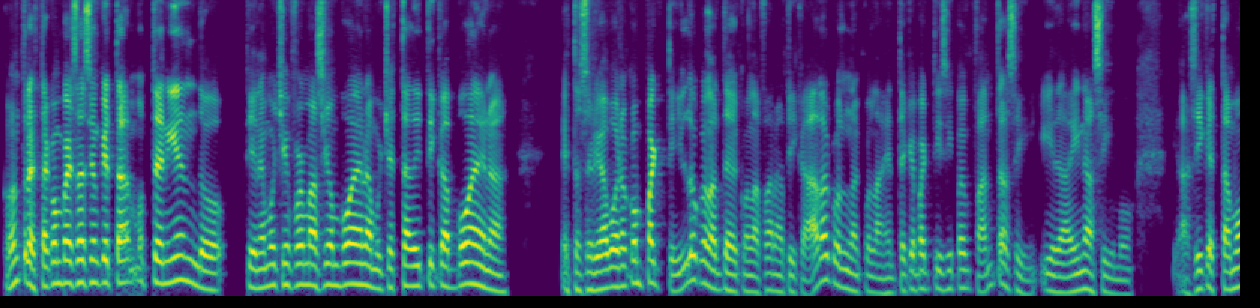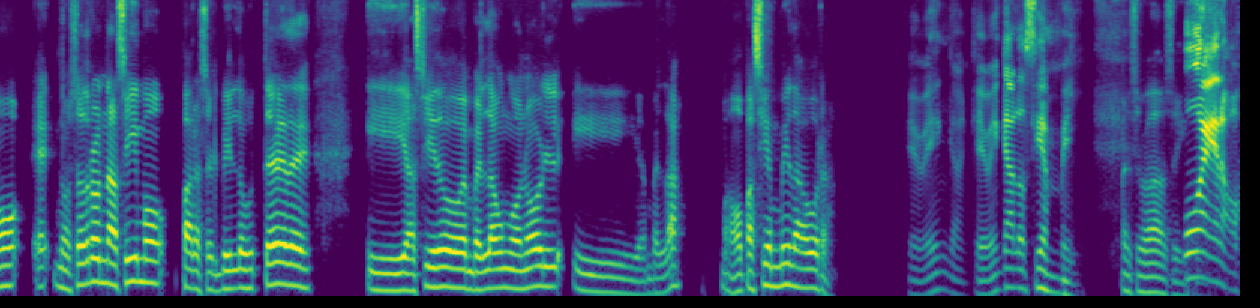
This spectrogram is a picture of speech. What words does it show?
contra esta conversación que estamos teniendo, tiene mucha información buena, muchas estadísticas buenas. Esto sería bueno compartirlo con la, con la fanaticada, con la, con la gente que participa en Fantasy, y de ahí nacimos. Así que estamos, eh, nosotros nacimos para servirles a ustedes, y ha sido en verdad un honor, y en verdad, vamos para 100 mil ahora. Que vengan, que vengan los 100.000. Eso es así. Bueno,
